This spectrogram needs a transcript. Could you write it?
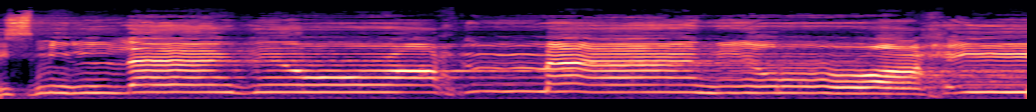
بسم الله الرحمن الرحيم.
